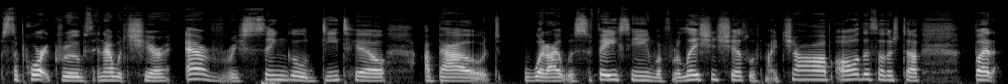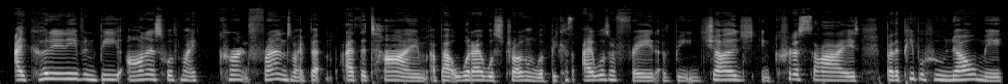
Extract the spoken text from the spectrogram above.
support groups and I would share every single detail about what I was facing with relationships, with my job, all this other stuff. But I couldn't even be honest with my current friends my at the time about what I was struggling with because I was afraid of being judged and criticized by the people who know me.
